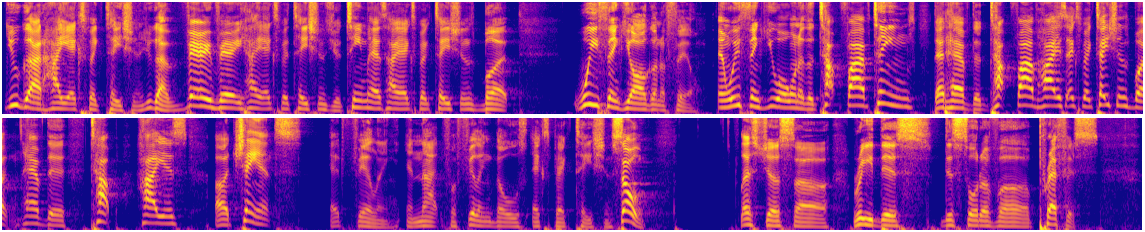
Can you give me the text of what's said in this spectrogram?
you got high expectations. You got very, very high expectations. Your team has high expectations, but we think y'all gonna fail. And we think you are one of the top five teams that have the top five highest expectations, but have the top highest uh, chance at failing and not fulfilling those expectations. So let's just uh, read this this sort of uh, preface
